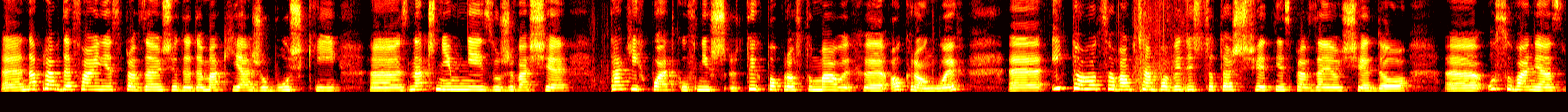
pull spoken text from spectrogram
E, naprawdę fajnie sprawdzają się do demakijażu buźki, e, znacznie mniej zużywa się takich płatków niż tych po prostu małych, e, okrągłych. E, I to, co Wam chciałam powiedzieć, to też świetnie sprawdzają się do e, usuwania z,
